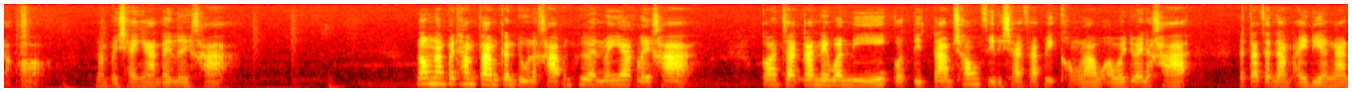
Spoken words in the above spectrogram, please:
แล้วก็นำไปใช้งานได้เลยค่ะ ลองนำไปทำตามกันดูนะคะ เพื่อนๆไม่ยากเลยค่ะ ก่อนจากกันในวันนี้กดติดตามช่องสิริชัยแฟบริกของเราเอาไว้ด้วยนะคะ และตาจะนำไอเดียงาน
